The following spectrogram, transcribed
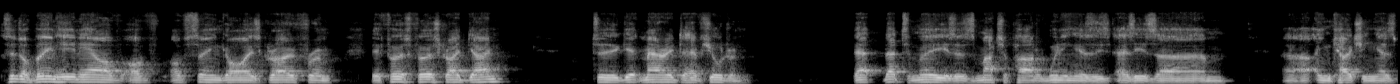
since I've been here now, I've, I've, I've seen guys grow from their first first grade game to get married to have children. That that to me is as much a part of winning as is, as is um, uh, in coaching as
